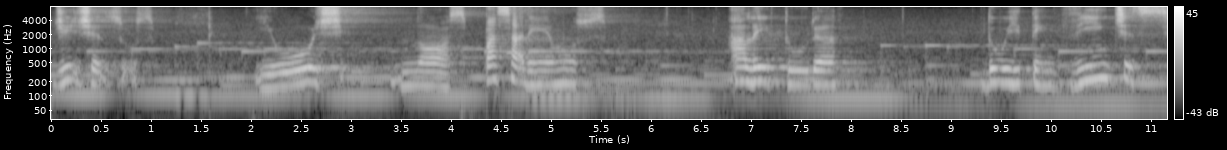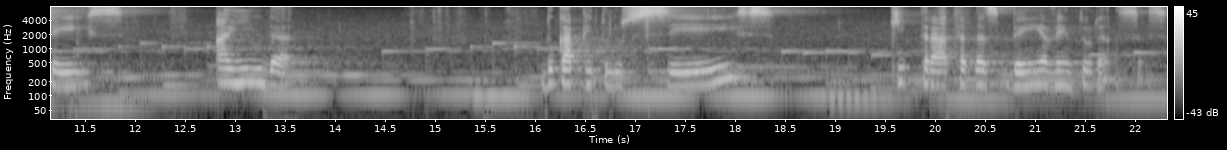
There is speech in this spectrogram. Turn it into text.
de Jesus. E hoje nós passaremos a leitura do item 26, ainda do capítulo 6, que trata das bem-aventuranças.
